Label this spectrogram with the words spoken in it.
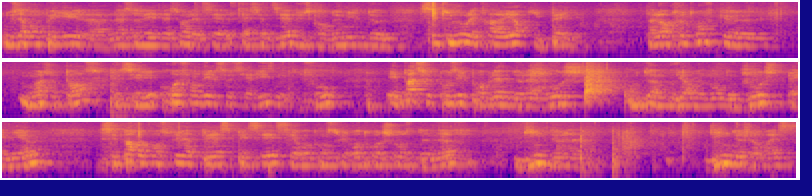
Nous avons payé la nationalisation de la SNCF jusqu'en 2002. C'est toujours les travailleurs qui payent. Alors je trouve que, moi je pense que c'est refonder le socialisme qu'il faut, et pas se poser le problème de la gauche ou d'un gouvernement de gauche énième. C'est pas reconstruire PSPC, c'est reconstruire autre chose de neuf, digne de, la, digne de Jaurès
